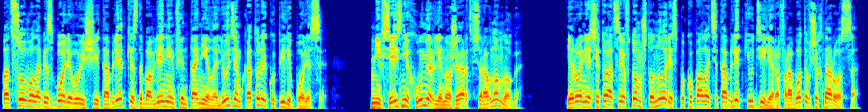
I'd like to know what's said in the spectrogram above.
подсовывал обезболивающие таблетки с добавлением фентанила людям, которые купили полисы. Не все из них умерли, но жертв все равно много. Ирония ситуации в том, что Норрис покупал эти таблетки у дилеров, работавших на Росса.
